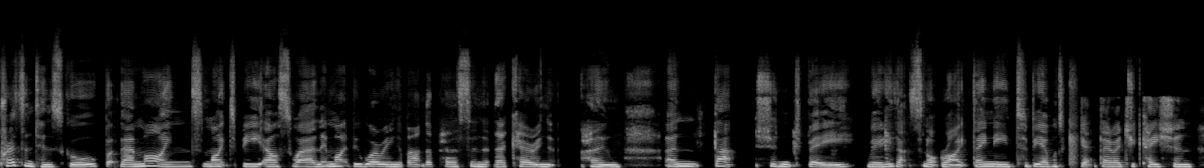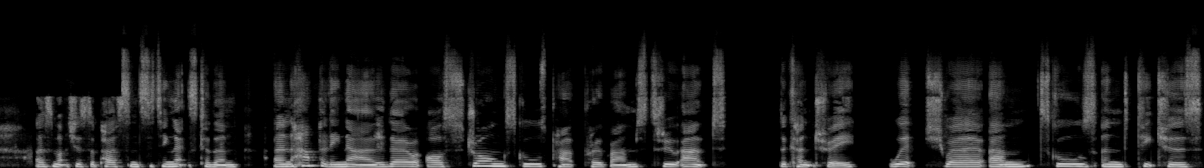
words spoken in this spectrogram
present in school, but their minds might be elsewhere. They might be worrying about the person that they're caring at home. And that shouldn't be really. That's not right. They need to be able to get their education as much as the person sitting next to them. And happily now, there are strong schools pro- programs throughout the country, which where um, schools and teachers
